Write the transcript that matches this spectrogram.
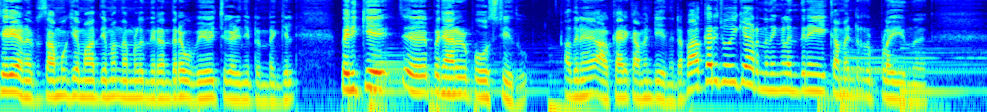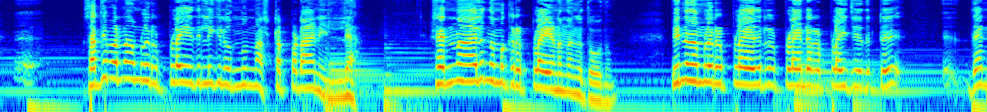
ശരിയാണ്. സാമൂഹ്യ മാധ്യമം നമ്മൾ നിരന്തരം ഉപയോഗിച്ച് കഴിഞ്ഞിട്ടുണ്ടെങ്കിൽ ഇപ്പോൾ എനിക്ക് ഇപ്പം ഞാനൊരു പോസ്റ്റ് ചെയ്തു. അതിന് ആൾക്കാർ കമന്റ് ചെയ്യുന്നുണ്ട്. അപ്പോൾ ആൾക്കാർ ചോദിക്കാറുണ്ട് നിങ്ങൾ എന്തിനാണ് ഈ കമന്റ് റിപ്ലൈ ചെയ്യുന്നത് സത്യം പറഞ്ഞാൽ നമ്മൾ റിപ്ലൈ ചെയ്തില്ലെങ്കിൽ ഒന്നും നഷ്ടപ്പെടാനില്ല. പക്ഷെ എന്നാലും നമുക്ക് റിപ്ലൈ ചെയ്യണമെന്ന് അങ്ങ് തോന്നും. പിന്നെ നമ്മൾ റിപ്ലൈ ചെയ്തിട്ട് റിപ്ലൈന്റെ റിപ്ലൈ ചെയ്തിട്ട് ദെൻ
